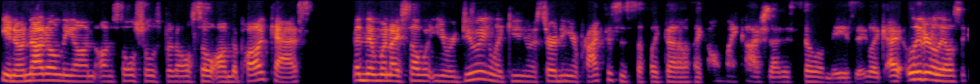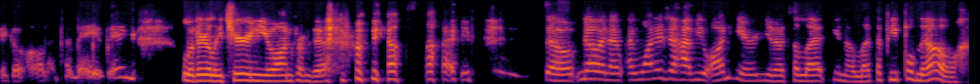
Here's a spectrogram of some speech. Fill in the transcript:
You know, not only on on socials but also on the podcast. And then when I saw what you were doing, like you know, starting your practice and stuff like that, I was like, oh my gosh, that is so amazing. Like I literally, I was like, I go, oh, that's amazing. Literally cheering you on from the from the outside so no and I, I wanted to have you on here you know to let you know let the people know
